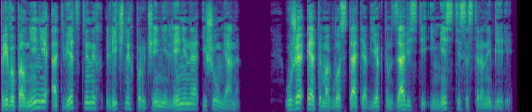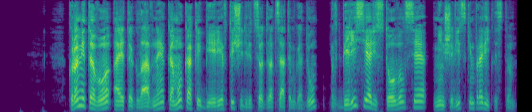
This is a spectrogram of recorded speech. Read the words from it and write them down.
при выполнении ответственных личных поручений Ленина и Шаумяна. Уже это могло стать объектом зависти и мести со стороны Берии. Кроме того, а это главное, кому, как и Берия в 1920 году, в Тбилиси арестовывался меньшевистским правительством,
